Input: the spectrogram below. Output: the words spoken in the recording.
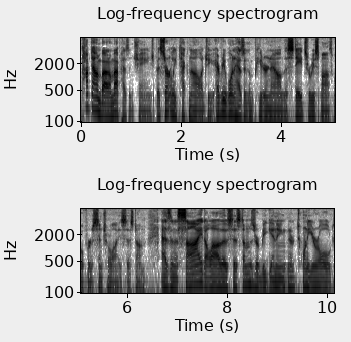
top down, bottom up hasn't changed, but certainly technology. Everyone has a computer now. The states are responsible for a centralized system. As an aside, a lot of those systems are beginning, 20 year old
